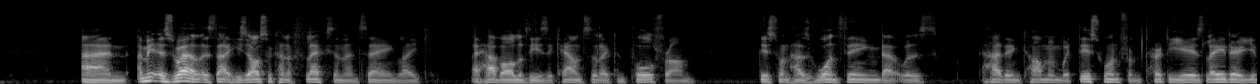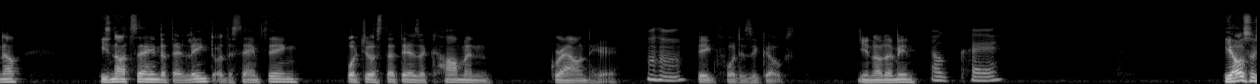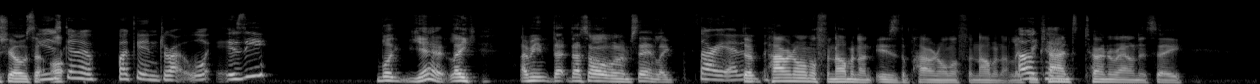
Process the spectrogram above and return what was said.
And I mean, as well as that, he's also kind of flexing and saying, like, I have all of these accounts that I can pull from. This one has one thing that was had in common with this one from 30 years later, you know? He's not saying that they're linked or the same thing, but just that there's a common ground here. hmm Bigfoot is a ghost. You know what I mean? Okay. He also shows that he's all- gonna fucking drop? What is he? Well, yeah, like I mean that that's all what I'm saying. Like Sorry, I the paranormal phenomenon is the paranormal phenomenon. Like we can't turn around and say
